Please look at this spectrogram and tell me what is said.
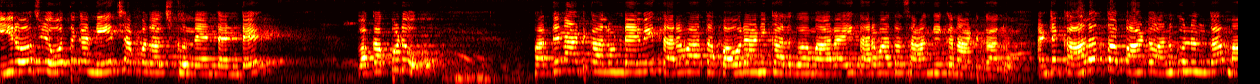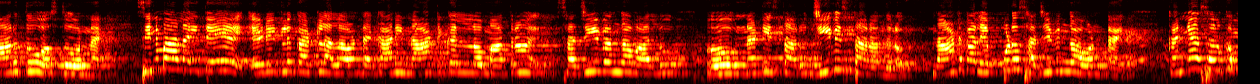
ఈరోజు యువతగా నేను చెప్పదలుచుకుంది ఏంటంటే ఒకప్పుడు పద్య నాటకాలు ఉండేవి తర్వాత పౌరాణికాలుగా మారాయి తర్వాత సాంఘిక నాటకాలు. అంటే కాలంతో పాటు అనుగుణంగా మారుతూ వస్తూ ఉన్నాయి. సినిమాలు అయితే ఎడిట్లు కట్లు అలా ఉంటాయి. కానీ నాటకాల్లో మాత్రం సజీవంగా వాళ్ళు నటిస్తారు జీవిస్తారు అందులో. నాటకాలు ఎప్పుడూ సజీవంగా ఉంటాయి. కన్యాశుల్కం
